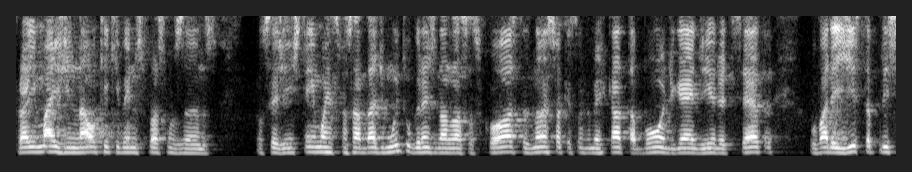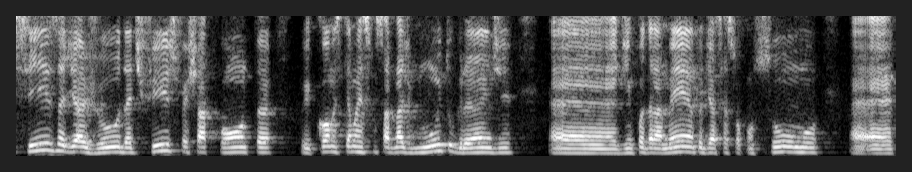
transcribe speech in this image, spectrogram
para imaginar o que, que vem nos próximos anos. Ou seja, a gente tem uma responsabilidade muito grande nas nossas costas, não é só questão do mercado tá bom, de ganhar dinheiro, etc. O varejista precisa de ajuda, é difícil fechar conta, o e-commerce tem uma responsabilidade muito grande é, de empoderamento, de acesso ao consumo, é,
